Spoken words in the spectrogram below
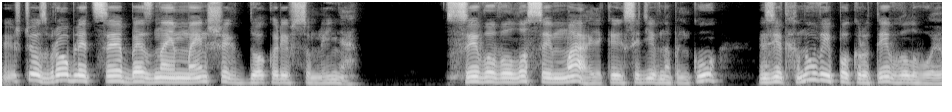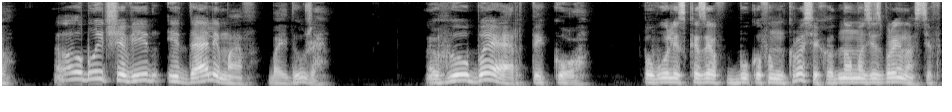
і що зроблять це без найменших докорів сумління. Сивоволосий маг, який сидів на пеньку, зітхнув і покрутив головою. Обличчя він і далі мав байдуже. Губертику, поволі сказав Букофон Кросіх одному зі збройностів.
